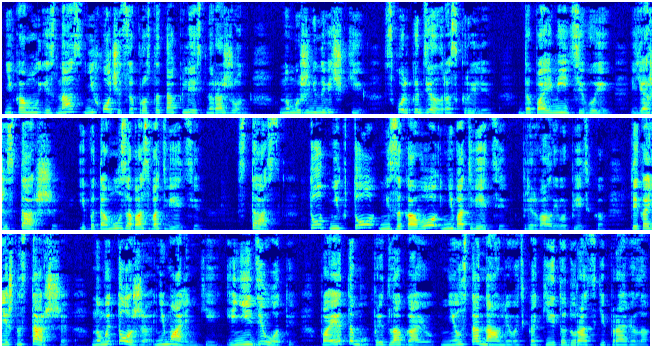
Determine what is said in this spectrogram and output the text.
Никому из нас не хочется просто так лезть на рожон. Но мы же не новички. Сколько дел раскрыли?» «Да поймите вы, я же старше, и потому за вас в ответе». «Стас, тут никто ни за кого не в ответе», — прервал его Петька. «Ты, конечно, старше, но мы тоже не маленькие и не идиоты, поэтому предлагаю не устанавливать какие-то дурацкие правила»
